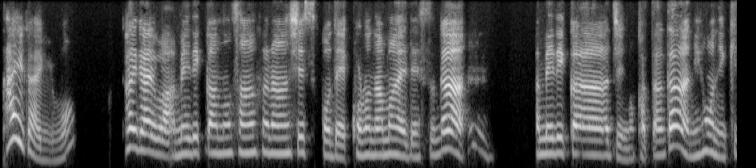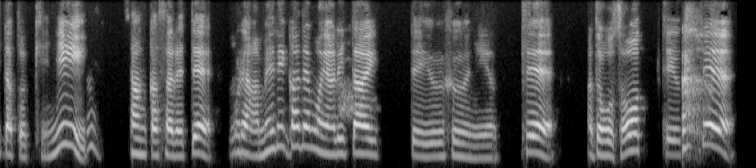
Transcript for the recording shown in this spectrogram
海外にも？海外はアメリカのサンフランシスコでコロナ前ですが、うん、アメリカ人の方が日本に来た時に参加されて、うん、これアメリカでもやりたいっていうふうに言って、あどうぞって言って、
